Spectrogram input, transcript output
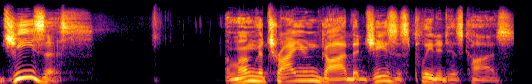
Jesus, among the triune God, that Jesus pleaded his cause.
